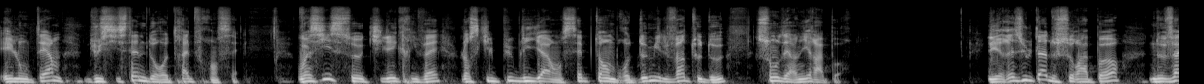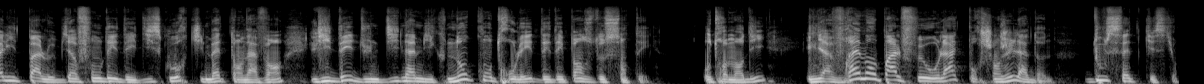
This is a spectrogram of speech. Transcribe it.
et long terme du système de retraite français. Voici ce qu'il écrivait lorsqu'il publia en septembre 2022 son dernier rapport. Les résultats de ce rapport ne valident pas le bien fondé des discours qui mettent en avant l'idée d'une dynamique non contrôlée des dépenses de santé. Autrement dit, il n'y a vraiment pas le feu au lac pour changer la donne. D'où cette question.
